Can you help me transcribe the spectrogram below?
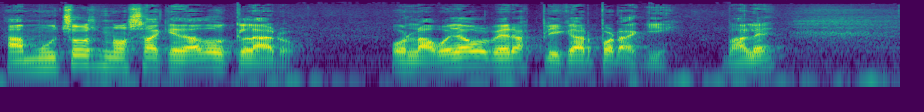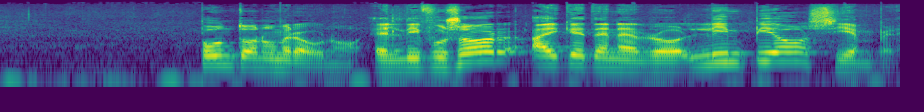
A muchos no os ha quedado claro. Os la voy a volver a explicar por aquí. ¿Vale? Punto número uno. El difusor hay que tenerlo limpio siempre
